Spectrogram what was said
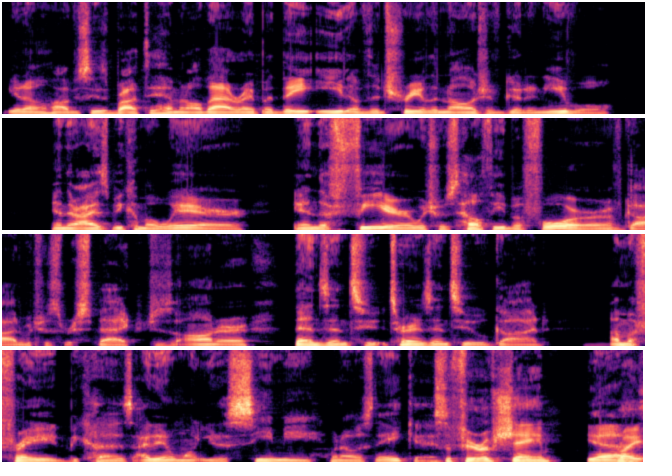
you know, obviously is brought to him and all that, right? But they eat of the tree of the knowledge of good and evil, and their eyes become aware. And the fear, which was healthy before of God, which was respect, which is honor, then into turns into God. I'm afraid because I didn't want you to see me when I was naked. It's the fear of shame, Yeah, right?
